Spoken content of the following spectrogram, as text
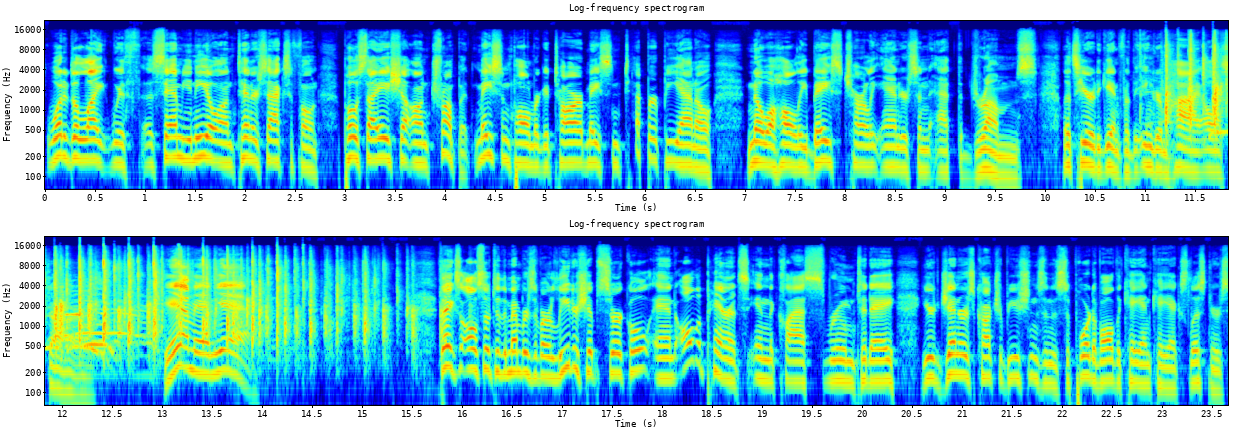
What a delight with uh, Sam on tenor saxophone, Po Saisha on trumpet, Mason Palmer guitar, Mason Tepper piano, Noah Hawley bass, Charlie Anderson at the drums. Let's hear it again for the Ingraham High All Stars. Yeah, man, yeah. Thanks also to the members of our leadership circle and all the parents in the classroom today. Your generous contributions and the support of all the KNKX listeners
